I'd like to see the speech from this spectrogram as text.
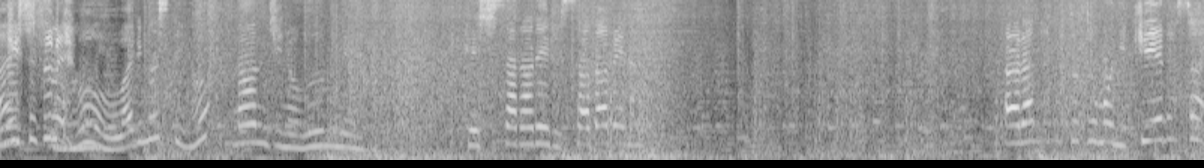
愛進めもう終わりましたよ。汝の運命は消し去られる定めなり荒波と共に消えなさい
